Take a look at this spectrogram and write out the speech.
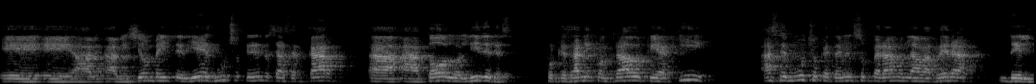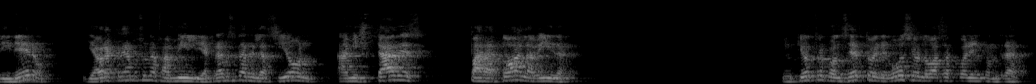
eh, eh, a, Visión 2010, muchos queriéndose acercar a, a todos los líderes, porque se han encontrado que aquí hace mucho que también superamos la barrera del dinero y ahora creamos una familia, creamos una relación, amistades para toda la vida. ¿En qué otro concepto de negocio lo vas a poder encontrar?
